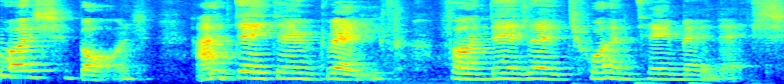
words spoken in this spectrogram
was born, I didn't breathe for nearly 20 minutes.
